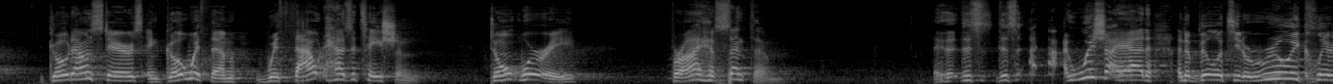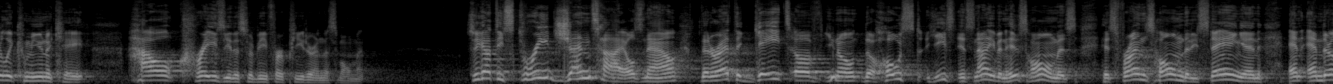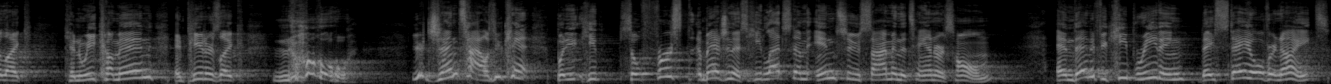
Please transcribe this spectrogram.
Go downstairs and go with them without hesitation. Don't worry, for I have sent them. This, this, I wish I had an ability to really clearly communicate how crazy this would be for Peter in this moment. So you got these three Gentiles now that are at the gate of, you know, the host. He's, it's not even his home, it's his friend's home that he's staying in. And, and they're like, can we come in? And Peter's like, No, you're Gentiles. You can't. But he, he, so first, imagine this. He lets them into Simon the tanner's home. And then if you keep reading, they stay overnight.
